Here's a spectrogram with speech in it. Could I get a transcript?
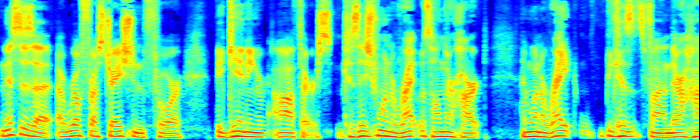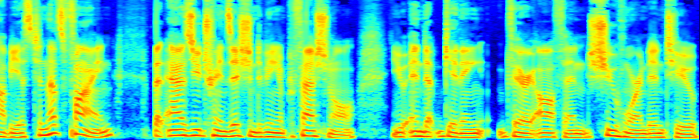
And this is a, a real frustration for beginning authors because they just want to write what's on their heart. They want to write because it's fun. They're a hobbyist, and that's fine. But as you transition to being a professional, you end up getting very often shoehorned into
